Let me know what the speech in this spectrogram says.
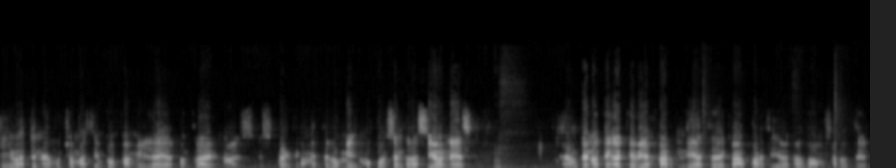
que iba a tener mucho más tiempo en familia y al contrario, ¿no? Es, es, prácticamente lo mismo, concentraciones, aunque no tenga que viajar un día antes de cada partido, nos vamos al hotel.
